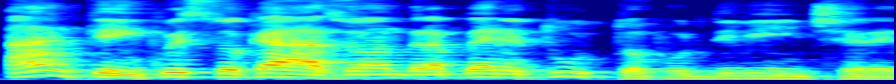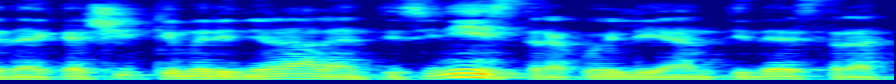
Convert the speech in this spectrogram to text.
Anche in questo caso andrà bene tutto pur di vincere, dai cacicchi meridionali antisinistra, quelli antidestra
